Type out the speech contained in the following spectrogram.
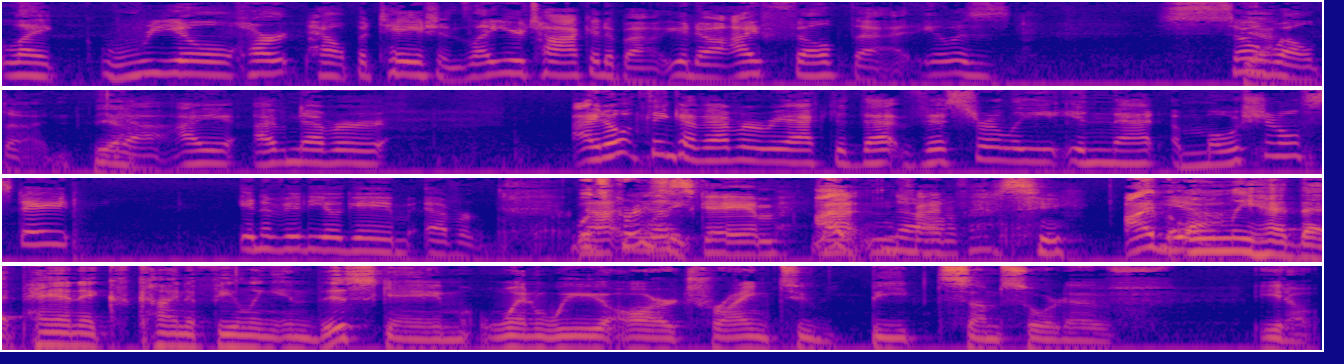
like real heart palpitations, like you're talking about. You know, I felt that. It was so Yeah. well done. Yeah. I I've never I don't think I've ever reacted that viscerally in that emotional state in a video game ever before. What's not crazy- in this game, I- not in No. Final Fantasy. I've Yeah. only had that panic kind of feeling in this game when we are trying to beat some sort of, you know,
